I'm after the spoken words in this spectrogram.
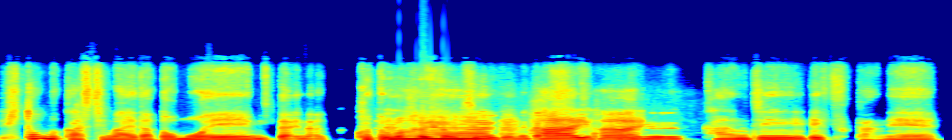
一昔前だと萌えみたいな言葉が流行りましたね。はいはい。そういう感じですかね。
